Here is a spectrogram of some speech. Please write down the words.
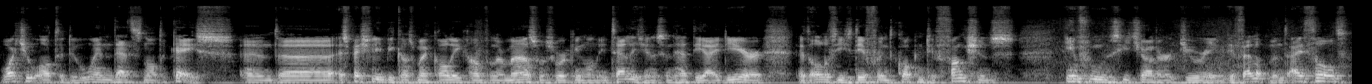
what you ought to do when that's not the case. And uh, especially because my colleague Han van der Maas was working on intelligence and had the idea that all of these different cognitive functions influence each other during development, I thought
